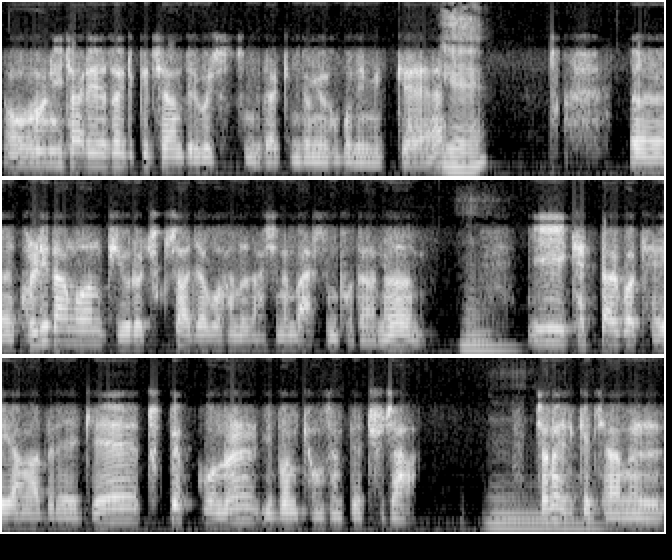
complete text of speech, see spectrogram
오늘 이 자리에서 이렇게 제안 드리고 싶습니다. 김동연 후보님께 예. 어, 권리당원 비율을 축소하자고 하는 하시는 말씀보다는 음. 이 개딸과 개 양아들에게 투표권을 이번 경선 때 주자. 음. 저는 이렇게 제안을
